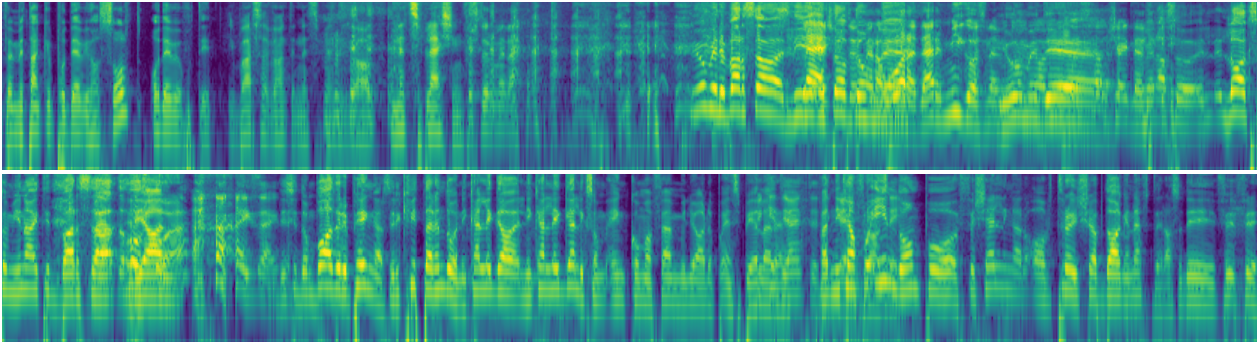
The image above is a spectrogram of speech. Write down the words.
För med tanke på det vi har sålt och det vi har fått in. I Barca vi har inte netspending, vi har netsplashing. Förstår du vad jag menar? Jo men i Barca, ni är ett av de... eh, det här är Migos när vi Jo men det... Men alltså, lag som United, Barca, Real... eh? Exakt. Det, de badar i pengar, så det kvittar ändå. Ni kan lägga, ni kan lägga liksom 1,5 miljarder på en spelare. För att ni kan få in grej. dem på försäljningar av tröjköp dagen efter. Alltså det för, för,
